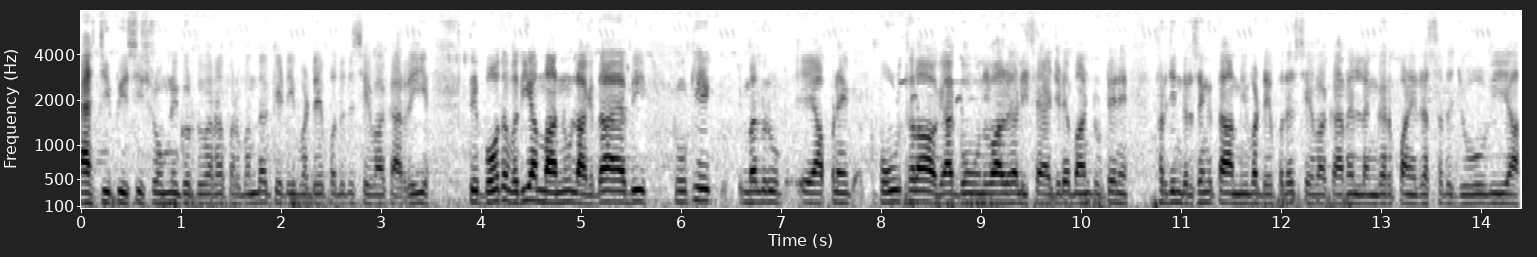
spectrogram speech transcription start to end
ਐਸਜੀਪੀਸੀ ਸ਼੍ਰੋਮਣੀ ਗੁਰਦੁਆਰਾ ਪ੍ਰਬੰਧਕ ਕਮੇਟੀ ਵੱਡੇ ਪੱਧਰ ਤੇ ਸੇਵਾ ਕਰ ਰਹੀ ਹੈ ਤੇ ਬਹੁਤ ਵਧੀਆ ਮਨ ਨੂੰ ਲੱਗਦਾ ਹੈ ਵੀ ਕਿਉਂਕਿ ਇਹ ਮਤਲਬ ਰੂਟ- ਇਹ ਆਪਣੇ ਕਪੂਰਥਲਾ ਹੋ ਗਿਆ, ਗੋਂਦਵਾਲ ਵਾਲੀ ਸਾਈਡ ਜਿਹੜੇ ਬੰਨ ਟੁੱਟੇ ਨੇ, ਹਰਜਿੰਦਰ ਸਿੰਘ ਧਾਮੀ ਵੱਡੇ ਪੱਧਰ ਤੇ ਸੇਵਾ ਕਰ ਰਹੇ ਲੰਗਰ ਪਾਣੀ, ਰਸਦ ਜੋ ਵੀ ਆ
